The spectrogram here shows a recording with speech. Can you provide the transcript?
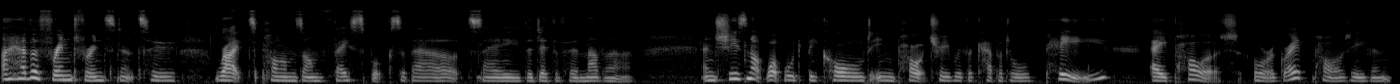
I have a friend, for instance, who writes poems on Facebooks about, say, the death of her mother. And she's not what would be called in poetry with a capital P a poet or a great poet, even,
